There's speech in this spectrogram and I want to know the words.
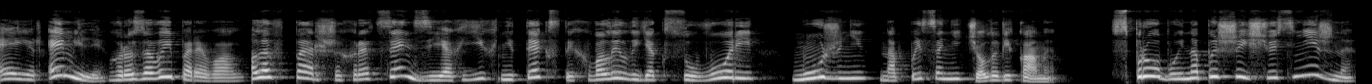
Ейр, Емілі Грозовий перевал. Але в перших рецензіях їхні тексти хвалили як суворі, мужні, написані чоловіками. Спробуй напиши щось ніжне,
